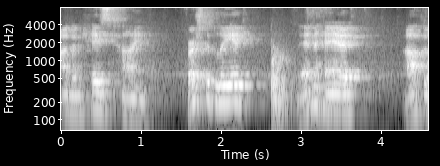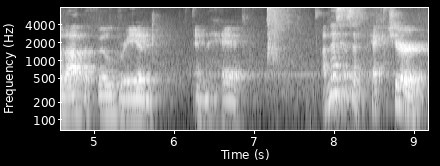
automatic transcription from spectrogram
and in His time. First the blade, then the head, after that the full grain in the head. And this is a picture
